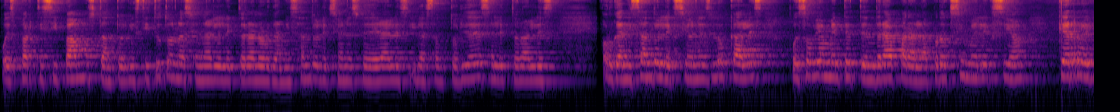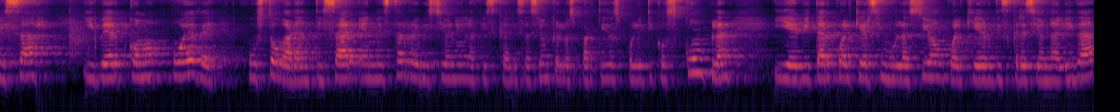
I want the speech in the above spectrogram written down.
pues participamos tanto el Instituto Nacional Electoral organizando elecciones federales y las autoridades electorales organizando elecciones locales, pues obviamente tendrá para la próxima elección que revisar y ver cómo puede justo garantizar en esta revisión y en la fiscalización que los partidos políticos cumplan y evitar cualquier simulación, cualquier discrecionalidad.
